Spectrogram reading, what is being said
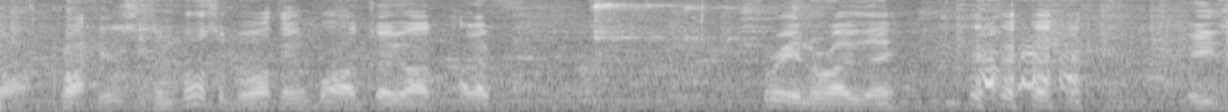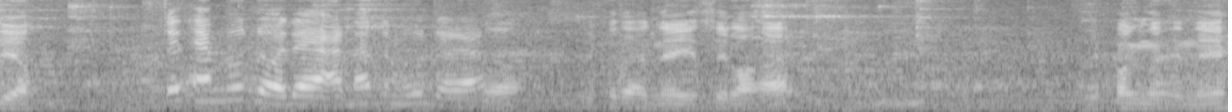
Oh, crap, this is impossible. I think what I'll do, I'll, have three in a row there. Easier. Just have noodle there, another noodle. Eh? Yeah, you put that in there, you see like that. Mm-hmm. You bung that in there.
